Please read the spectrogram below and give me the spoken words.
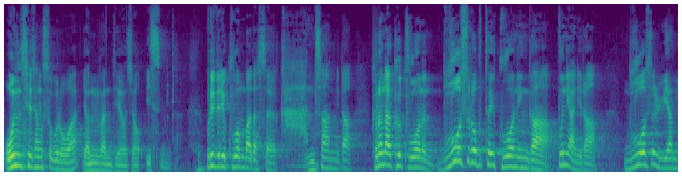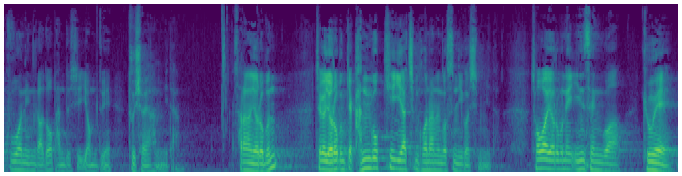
온 세상 속으로와 연관되어져 있습니다. 우리들이 구원받았어요. 감사합니다. 그러나 그 구원은 무엇으로부터의 구원인가 뿐이 아니라 무엇을 위한 구원인가도 반드시 염두에 두셔야 합니다. 사랑하는 여러분, 제가 여러분께 간곡히 이 아침 권하는 것은 이것입니다. 저와 여러분의 인생과 교회,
